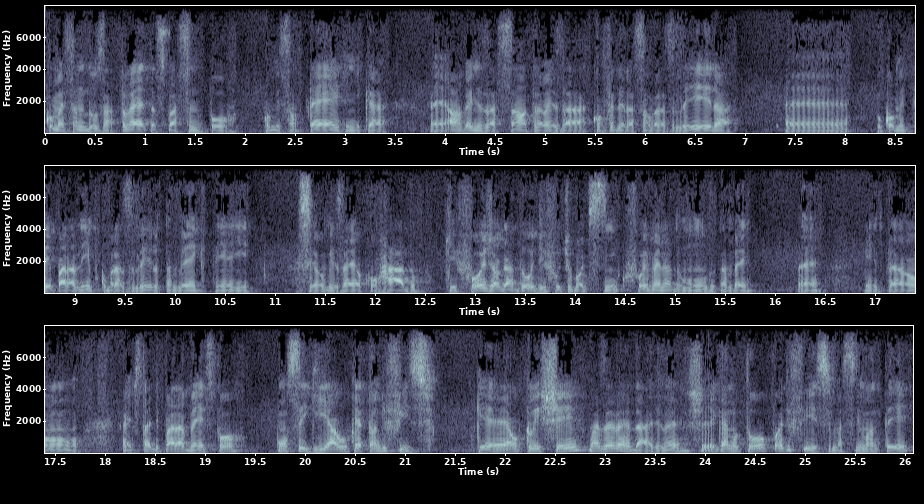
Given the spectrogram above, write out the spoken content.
começando dos atletas, passando por comissão técnica, é, organização através da Confederação Brasileira, é, o Comitê Paralímpico Brasileiro também, que tem aí seu Misael Conrado, que foi jogador de futebol de 5, foi melhor do mundo também, né? Então, a gente está de parabéns por conseguir algo que é tão difícil. Que é um clichê, mas é verdade, né? Chegar no topo é difícil, mas se manter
